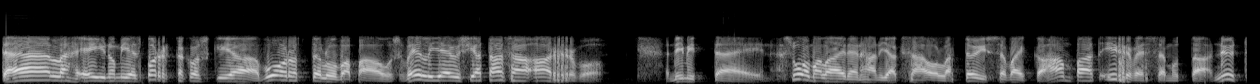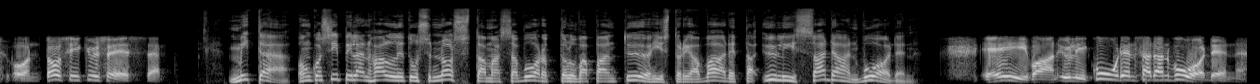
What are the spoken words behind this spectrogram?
Täällä Einomies Porkkakoski ja vuorotteluvapaus, veljeys ja tasa-arvo. Nimittäin, suomalainenhan jaksaa olla töissä vaikka hampaat irvessä, mutta nyt on tosi kyseessä. Mitä? Onko Sipilän hallitus nostamassa vuorotteluvapaan työhistorian vaadetta yli sadan vuoden? Ei vaan yli 600 vuoden.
